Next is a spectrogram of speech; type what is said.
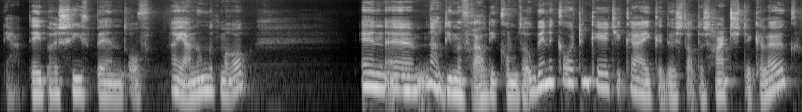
ja, depressief bent of nou ja, noem het maar op. En uh, nou, die mevrouw die komt ook binnenkort een keertje kijken, dus dat is hartstikke leuk.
